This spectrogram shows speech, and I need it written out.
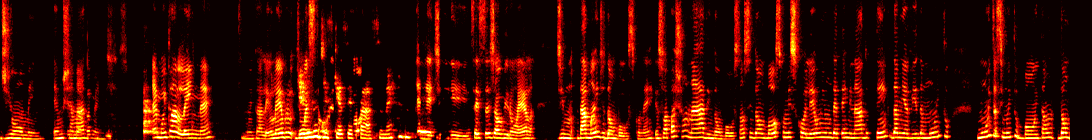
de homem, é um chamado. Exatamente. É muito além, né? Muito além. Eu lembro de Ele uma não história, disse que ia ser fácil, né? é, de, não sei se vocês já ouviram ela, de, da mãe de Dom Bosco, né? Eu sou apaixonada em Dom Bosco. Então, assim, Dom Bosco me escolheu em um determinado tempo da minha vida muito, muito, assim, muito bom. Então, Dom,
